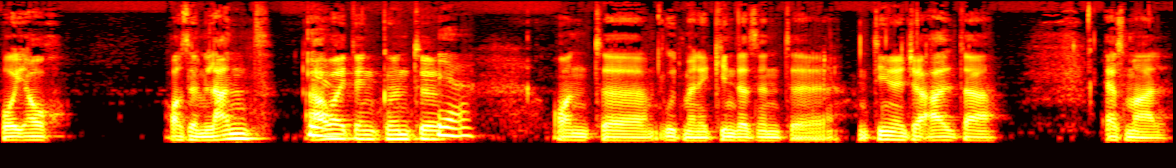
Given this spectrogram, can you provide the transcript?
wo ich auch aus dem Land Ja. arbeiten könnte. Ja. Und äh, gut, meine Kinder sind äh, im Teenageralter. Erstmal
